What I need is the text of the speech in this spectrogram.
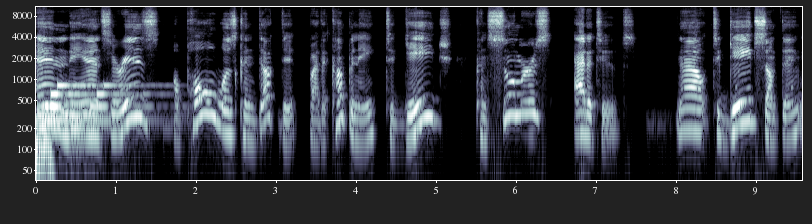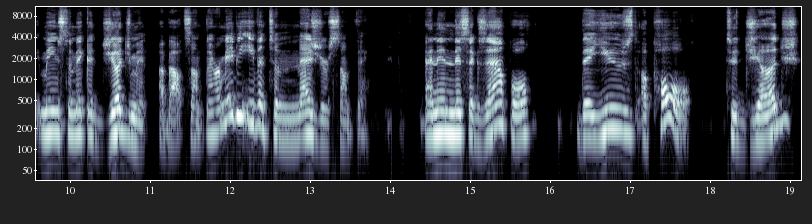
And the answer is a poll was conducted by the company to gauge consumers' attitudes. Now, to gauge something means to make a judgment about something or maybe even to measure something. And in this example, they used a poll to judge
